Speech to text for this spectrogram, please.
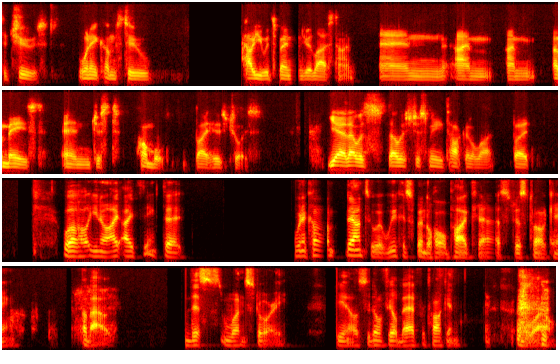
to choose when it comes to how you would spend your last time. And i'm i'm amazed and just humbled by his choice. Yeah that was that was just me talking a lot but well you know i i think that when it comes down to it we could spend a whole podcast just talking about this one story you know so don't feel bad for talking Wow.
